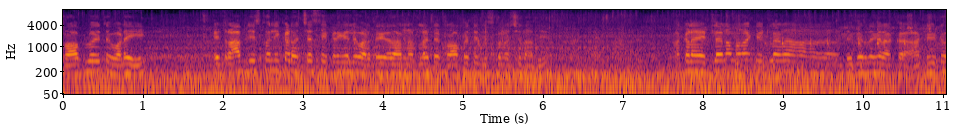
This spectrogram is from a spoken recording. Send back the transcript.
డ్రాప్లో అయితే పడాయి. ఈ డ్రాప్ తీసుకొని ఇక్కడ వచ్చేస్తే ఇక్కడికి వెళ్ళి పడతాయి కదా అన్నట్లయితే డ్రాప్ అయితే తీసుకొని వచ్చినది అక్కడ ఎట్లయినా మనకి ఎట్లయినా దగ్గర దగ్గర అక్క అటు ఇటు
